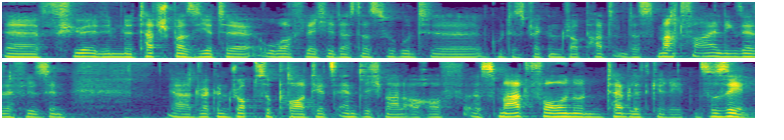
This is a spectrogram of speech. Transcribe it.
äh, für eine touchbasierte Oberfläche, dass das so gut, äh, gutes Drag-and-Drop hat. Und das macht vor allen Dingen sehr, sehr viel Sinn. Ja, Drag-and-Drop-Support jetzt endlich mal auch auf äh, Smartphone und Tablet-Geräten zu sehen.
